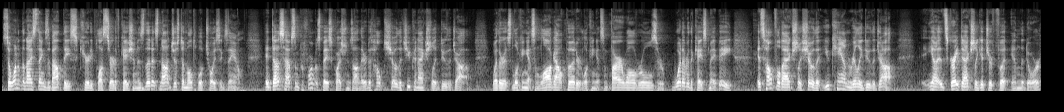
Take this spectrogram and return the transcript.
So one of the nice things about the Security Plus certification is that it's not just a multiple choice exam. It does have some performance-based questions on there to help show that you can actually do the job whether it's looking at some log output or looking at some firewall rules or whatever the case may be, it's helpful to actually show that you can really do the job. You know, it's great to actually get your foot in the door,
